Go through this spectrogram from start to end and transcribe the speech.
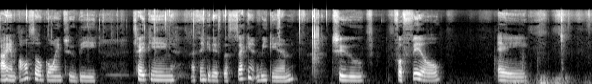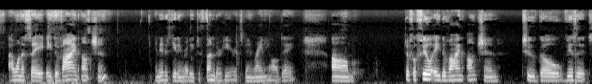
I am also going to be taking, I think it is the second weekend, to fulfill a, I want to say, a divine unction and it is getting ready to thunder here. It's been raining all day. Um, to fulfill a divine unction to go visit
